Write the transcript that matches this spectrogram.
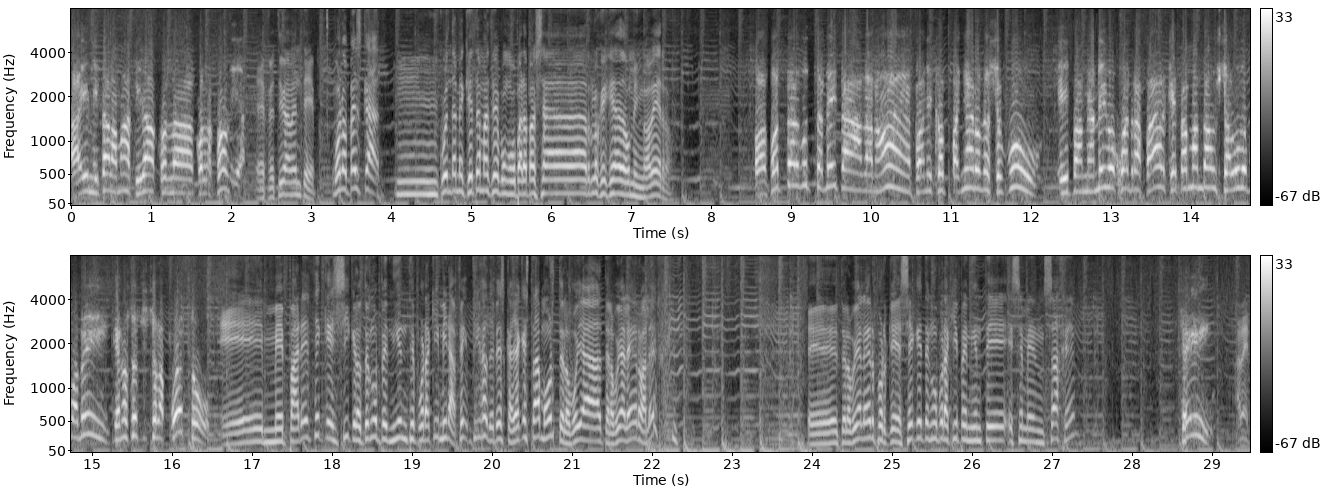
Ahí mitad la más tirados con la, con la zodia. Efectivamente. Bueno, Pesca, mm, cuéntame qué tema te pongo para pasar lo que queda de domingo. A ver. Pues ponte algún temita, Danoé, para mis compañeros de Subú y para mi amigo Juan Rafael, que te han mandado un saludo para mí, que no sé si se lo has puesto. Eh, me parece que sí, que lo tengo pendiente por aquí. Mira, fí- fíjate, Pesca, ya que estamos, te lo voy a, te lo voy a leer, ¿vale? Eh, te lo voy a leer porque sé que tengo por aquí pendiente ese mensaje. Sí. A ver.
